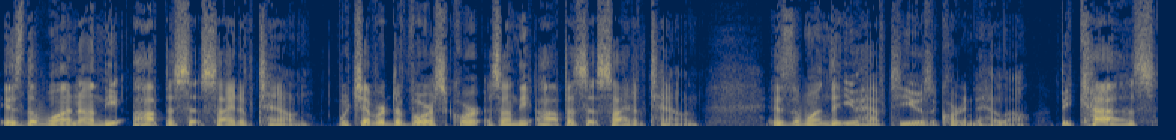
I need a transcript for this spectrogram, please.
is the one on the opposite side of town. Whichever divorce court is on the opposite side of town is the one that you have to use, according to Hillel. Because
